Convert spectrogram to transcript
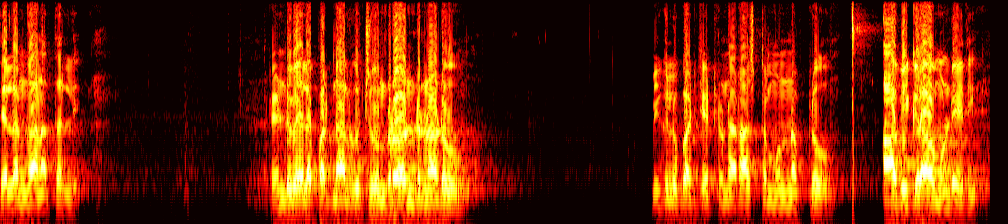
తెలంగాణ తల్లి. రెండు వేల పద్నాలుగు జూన్ రెండు నాడు మిగులు బడ్జెట్లున్న రాష్ట్రం ఉన్నప్పుడు ఆ విగ్రహం ఉండేది.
